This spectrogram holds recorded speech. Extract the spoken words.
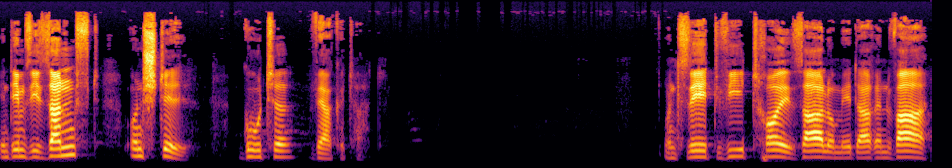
indem sie sanft und still gute Werke tat. Und seht, wie treu Salome darin war,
